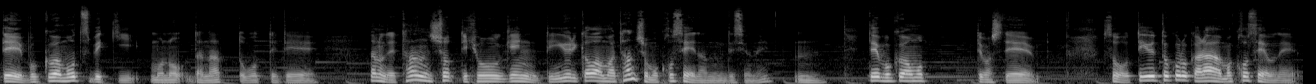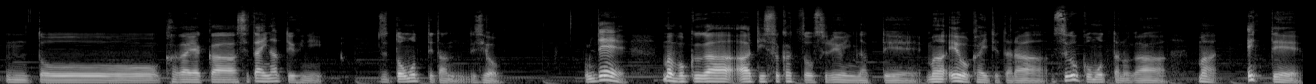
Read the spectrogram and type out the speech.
て僕は持つべきものだなと思っててなので短所って表現っていうよりかは、まあ、短所も個性なんですよね。うん、で僕は思ってましてそうっていうところから、まあ、個性をねうんと輝かせたいなっていうふうにずっと思ってたんですよ。でまあ、僕がアーティスト活動するようになって、まあ、絵を描いてたらすごく思ったのが、まあ、絵って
